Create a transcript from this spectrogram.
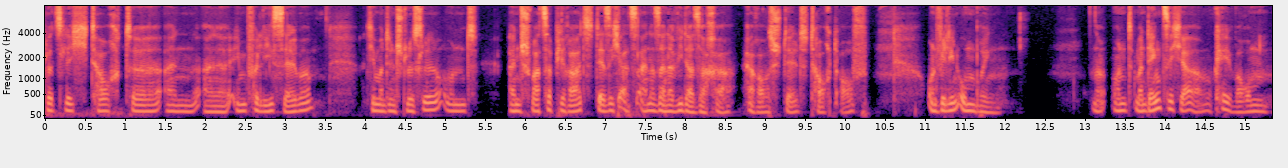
plötzlich taucht äh, ein, eine, im Verlies selber hat jemand den Schlüssel und ein schwarzer Pirat, der sich als einer seiner Widersacher herausstellt, taucht auf und will ihn umbringen. Und man denkt sich ja, okay, warum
